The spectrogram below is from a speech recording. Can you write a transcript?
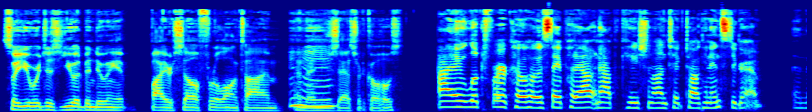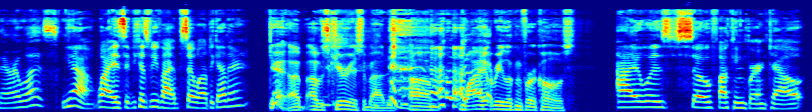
so you were just you had been doing it by yourself for a long time, and then Mm-hmm. you just asked her to co-host. I looked for a co-host. I put out an application on TikTok and Instagram. And there I was. Yeah. Why? Is it because we vibe so well together? Yeah, I, I was curious about it. Um, why are you looking for a co-host? I was so fucking burnt out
